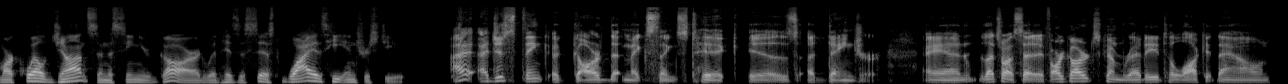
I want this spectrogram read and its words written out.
Markell Johnson, the senior guard, with his assist. Why does he interest you? I, I just think a guard that makes things tick is a danger. And that's why I said if our guards come ready to lock it down,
